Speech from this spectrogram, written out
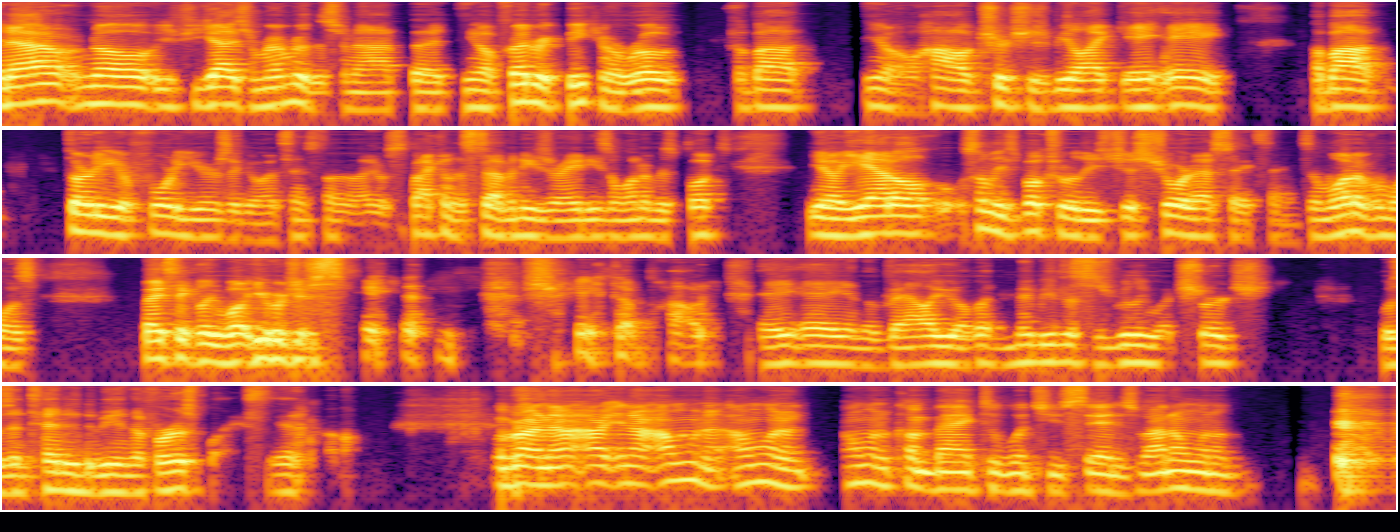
And I don't know if you guys remember this or not, but you know, Frederick Buechner wrote about, you know, how churches be like AA about 30 or 40 years ago. It's something like it was back in the 70s or 80s in one of his books. You know, he had all some of these books were these just short essay things. And one of them was basically what you were just saying, about AA and the value of it. And maybe this is really what church was intended to be in the first place. You know. Well, Brian, I, and I want to, I want to, I want to come back to what you said as well. I don't want to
